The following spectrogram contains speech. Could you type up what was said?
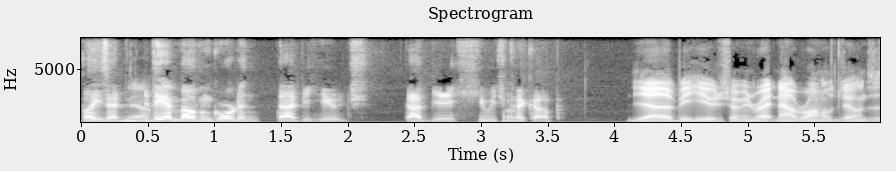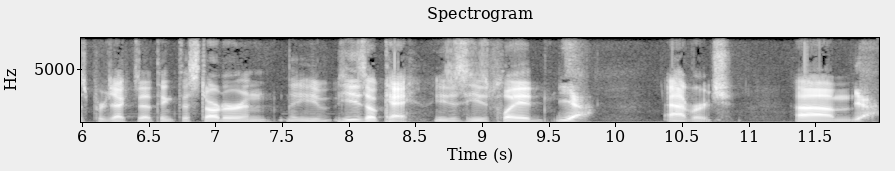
but like you said, Yeah. if they had Melvin Gordon, that'd be huge. That'd be a huge pickup. yeah, that'd be huge. I mean, right now Ronald Jones is projected. I think the starter, and he, he's okay. He's he's played Yeah, average. Um, yeah,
